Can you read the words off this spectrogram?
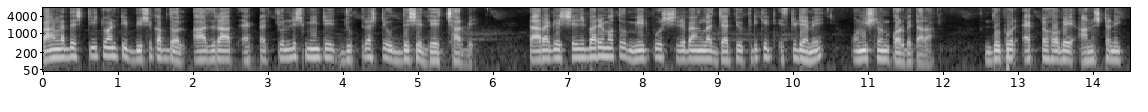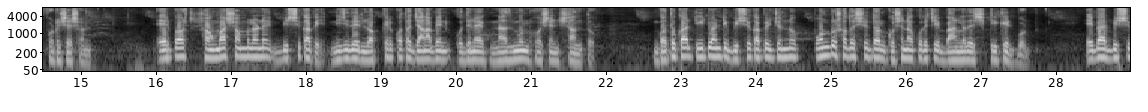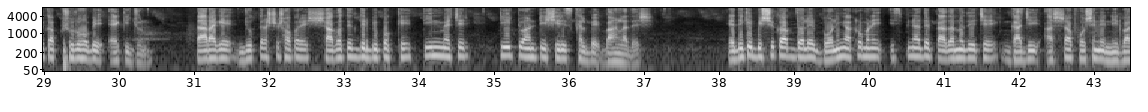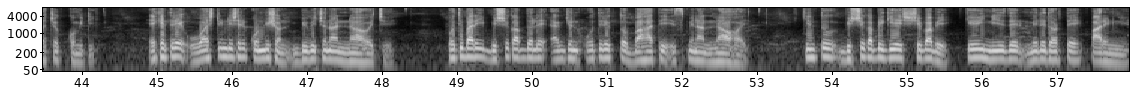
Bangladesh T twenty বিশ্বকাপ দল আজ রাত একটা চল্লিশ মিনিটে যুক্তরাষ্ট্রের উদ্দেশ্যে দেশ ছাড়বে। তার আগে শেষবারের মতো মিরপুর শেরেবাংলা জাতীয় ক্রিকেট স্টেডিয়ামে অনুশীলন করবে তারা। দুপুর একটা হবে আনুষ্ঠানিক ফটো সেশন। এরপর সংবাদ সম্মেলনে বিশ্বকাপে নিজেদের লক্ষ্যের কথা জানাবেন অধিনায়ক নাজমুল হোসেন শান্ত। গতকাল টি টোয়েন্টি বিশ্বকাপের জন্য পনেরো সদস্যের দল ঘোষণা করেছে বাংলাদেশ ক্রিকেট বোর্ড। এবার বিশ্বকাপ শুরু হবে একই জুন। তার আগে যুক্তরাষ্ট্র সফরে স্বাগতিকদের বিপক্ষে তিন ম্যাচের টি টোয়েন্টি সিরিজ খেলবে বাংলাদেশ। এদিকে বিশ্বকাপ দলের বোলিং আক্রমণে স্পিনারদের প্রাধান্য দিয়েছে গাজী আশরাফ হোসেনের নির্বাচক কমিটি। এক্ষেত্রে ওয়েস্ট ইন্ডিজের কন্ডিশন বিবেচনায় নেওয়া হয়েছে। প্রতিবারই বিশ্বকাপ দলে একজন অতিরিক্ত বাহাতি স্পিনার নেওয়া হয়। কিন্তু বিশ্বকাপে গিয়ে সেভাবে কেউই নিজেদের মেরে ধরতে পারেননি।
